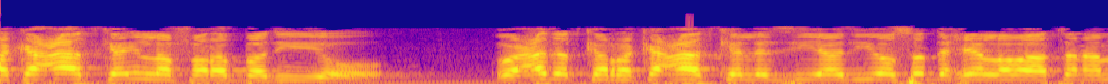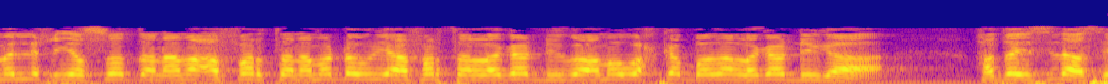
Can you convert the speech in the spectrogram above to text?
rakacaadka in la farabadiyo oo cadadka rakacaadka la ziyaadiyo saddex iyo labaatan ama lix iyo soddon ama afartan ama dhowr iyo afartan laga dhigo ama wax ka badan laga dhigaa hadday sidaasi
